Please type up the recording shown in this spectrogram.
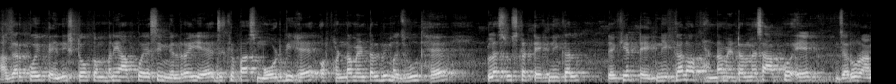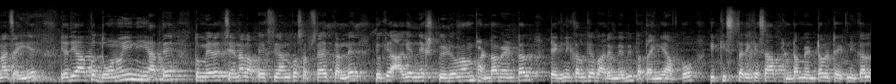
अगर कोई पेनी स्टॉक कंपनी आपको ऐसी मिल रही है, जिसके पास मोड भी है और फंडामेंटल भी मज़बूत है प्लस उसका टेक्निकल देखिए टेक्निकल और फंडामेंटल में से आपको एक ज़रूर आना चाहिए। यदि आपको दोनों ही नहीं आते तो मेरे चैनल अपेक्स ज्ञान को सब्सक्राइब कर ले, क्योंकि आगे नेक्स्ट वीडियो में हम फंडामेंटल टेक्निकल के बारे में भी बताएँगे आपको कि किस तरीके से आप फंडामेंटल टेक्निकल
